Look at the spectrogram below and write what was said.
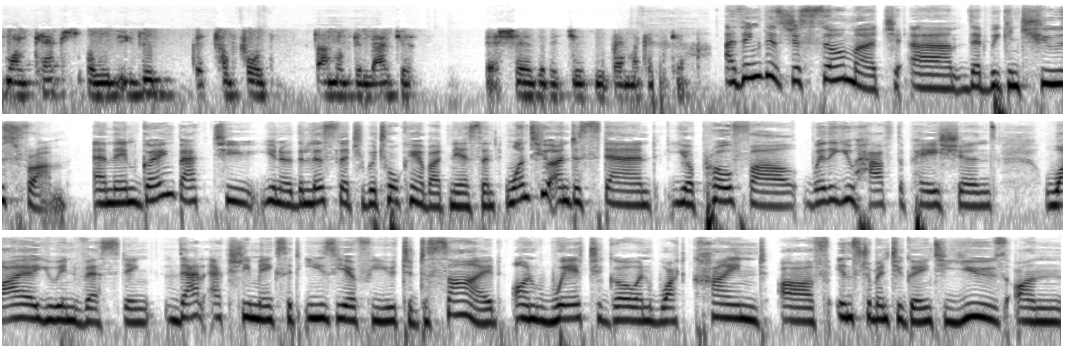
small caps or will include the top four, some of the largest uh, shares the JSE by market cap. I think there's just so much um, that we can choose from. And then going back to, you know, the list that you were talking about, Nelson, once you understand your profile, whether you have the patience, why are you investing, that actually makes it easier for you to decide on where to go and what kind of instrument you're going to use on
